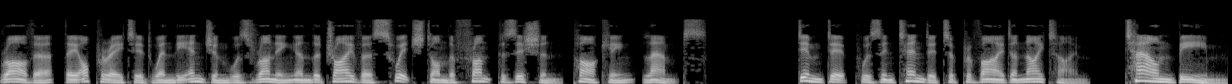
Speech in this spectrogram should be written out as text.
Rather, they operated when the engine was running and the driver switched on the front position parking lamps. Dim dip was intended to provide a nighttime town beam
